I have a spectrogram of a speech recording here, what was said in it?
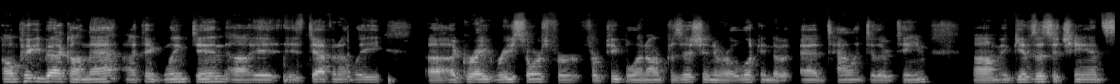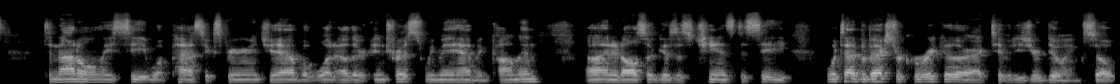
I'll piggyback on that. I think LinkedIn uh, is, definitely uh, a great resource for, for people in our position who are looking to add talent to their team. Um, it gives us a chance to not only see what past experience you have, but what other interests we may have in common. Uh, and it also gives us a chance to see what type of extracurricular activities you're doing. So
